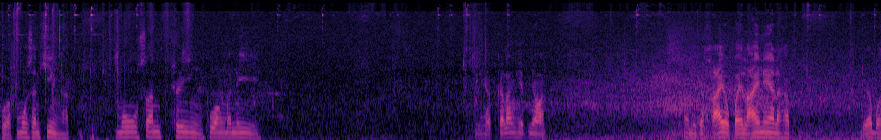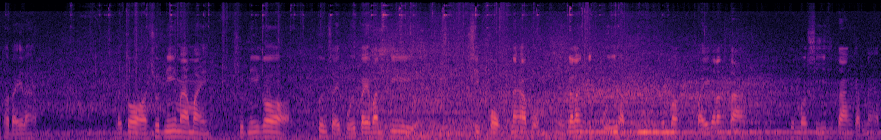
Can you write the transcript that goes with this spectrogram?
พวกโมซันคิงครับโมซันทริงพวงมณีนี่ครับกำลังเห็ดยอดตอนนี้ก็ขายออกไปหลายแน่แล้วครับเหลือบอเท่าใดแล้วครับ แล้วก็ชุดนี้มาใหม่ ชุดนี้ก็เพิ่งใส่ปุ๋ยไปวันที่ 16 นะครับผมเนี่ยกำลังกินปุ๋ยครับเป็นบอใบกำลังต่างเป็น บสีที่ต่างกันนะครับ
